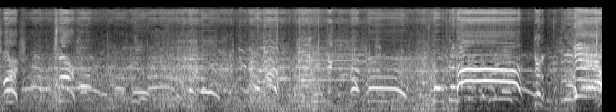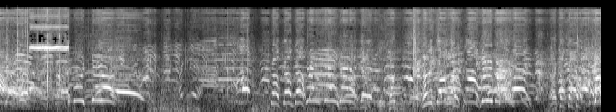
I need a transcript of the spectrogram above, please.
Slash! Slash! Go, go, go. Get him, get him, get him. Let it go, let it go. Leave it! All right, go, go, go. Go!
